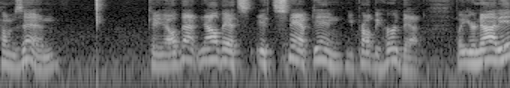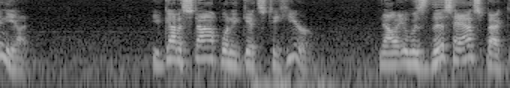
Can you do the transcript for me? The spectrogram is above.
comes in. Okay, now that now that's it's snapped in. You probably heard that, but you're not in yet. You've got to stop when it gets to here. Now it was this aspect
